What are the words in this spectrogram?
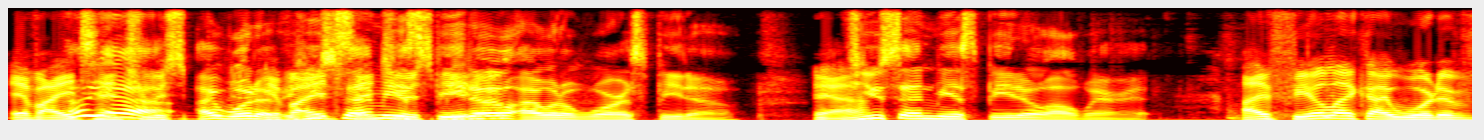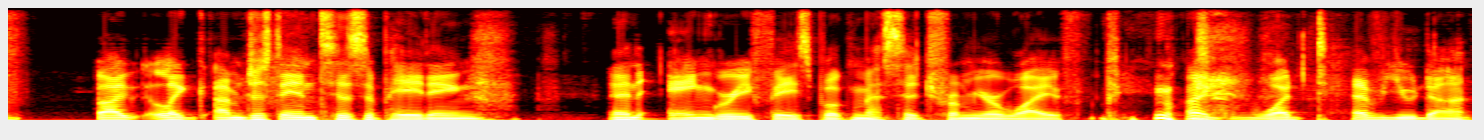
If I had oh sent yeah, you a sp- I would have. If, I you had sent sent me you a speedo, I would have wore a speedo. yeah. If you send me a speedo, I'll wear it. I feel like I would have. I like. I'm just anticipating an angry Facebook message from your wife, being like, "What have you done?"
